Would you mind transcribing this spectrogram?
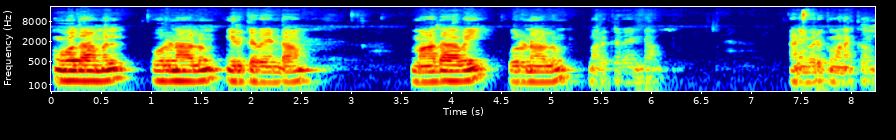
ஓதாமல் ஒரு நாளும் இருக்க வேண்டாம். மாதாவை ஒரு நாளும் மறக்க வேண்டாம். அனைவருக்கும் வணக்கம்.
